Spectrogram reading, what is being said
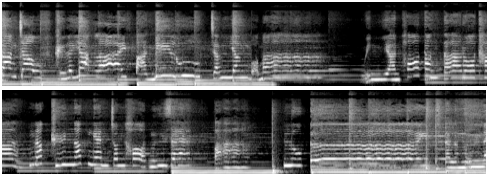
สร้างเจ้า คือระยะหลาย ป่านนี้ลูกจังยังบ่มา วิญญาณพ่อตั้งตารอทาง นับคืนนับเงินจนหอดมือแซป่า ลูกเอ๋ยแต่ละมือใน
